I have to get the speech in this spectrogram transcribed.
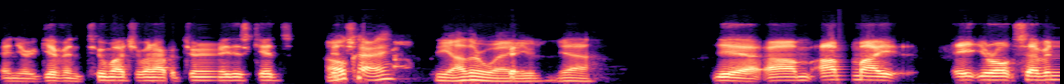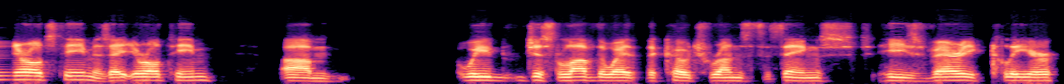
and you're giving too much of an opportunity to these kids. Okay. The other way, you, yeah. Yeah. Um, on my eight year old, seven year olds team, his eight year old team, um, we just love the way the coach runs the things. He's very clear.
